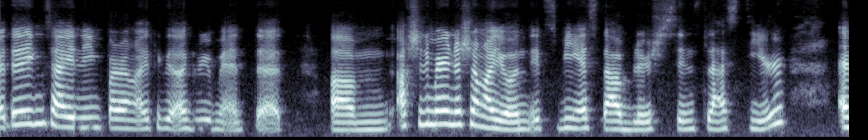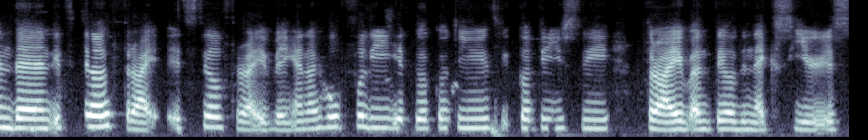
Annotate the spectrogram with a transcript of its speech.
ito yung signing, parang I think the agreement that um, actually meron na siya ngayon. It's being established since last year, and then it's still thri- It's still thriving, and I hopefully it will continue continuously thrive until the next years.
